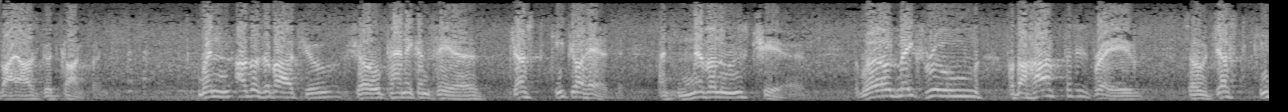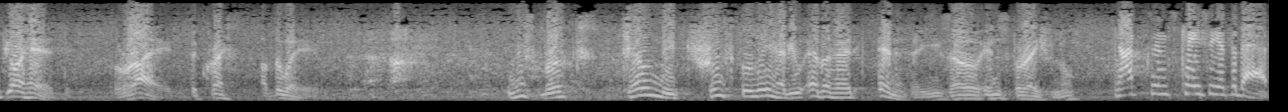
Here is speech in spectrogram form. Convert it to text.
by Osgood Conklin. When others about you show panic and fear, just keep your head and never lose cheer. The world makes room for the heart that is brave, so just keep your head. Ride the crest of the wave. Miss Brooks, tell me truthfully, have you ever heard anything so inspirational? Not since Casey at the bat.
